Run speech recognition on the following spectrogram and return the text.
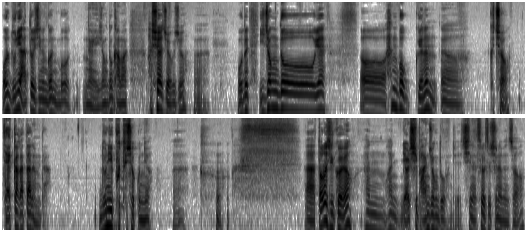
오늘 눈이 안 떠지는 건 뭐, 네, 이 정도는 감안 하셔야죠. 그죠? 네. 모든 이 정도의 어, 행복에는, 어, 그쵸. 대가가 따릅니다. 눈이 붙으셨군요. 아, 아 떨어질 거예요. 한, 한 10시 반 정도 이제 지나, 슬슬 지나면서.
